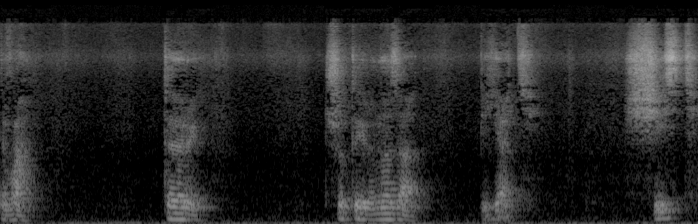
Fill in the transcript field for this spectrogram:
два, три, чотири. Назад. П'ять, шість,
